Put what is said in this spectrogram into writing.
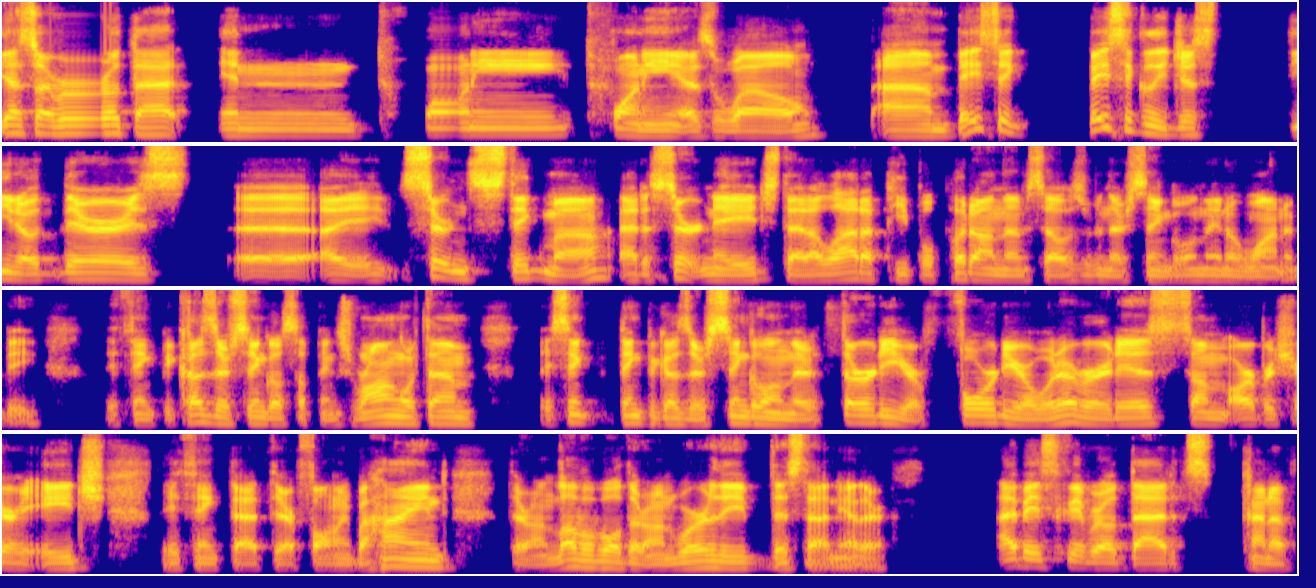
Yeah. So I wrote that in 2020 as well. Um, basic, basically, just you know, there is uh, a certain stigma at a certain age that a lot of people put on themselves when they're single and they don't want to be. They think because they're single, something's wrong with them. They think think because they're single and they're 30 or 40 or whatever it is, some arbitrary age, they think that they're falling behind, they're unlovable, they're unworthy, this, that, and the other. I basically wrote that. It's kind of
